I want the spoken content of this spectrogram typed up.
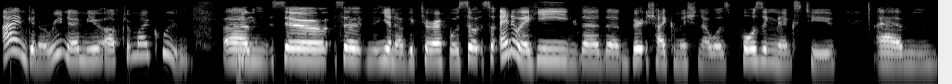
I'm gonna rename you after my queen." Um, yeah. so so you know Victoria Falls. So so anyway, he the the British High Commissioner was posing next to um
